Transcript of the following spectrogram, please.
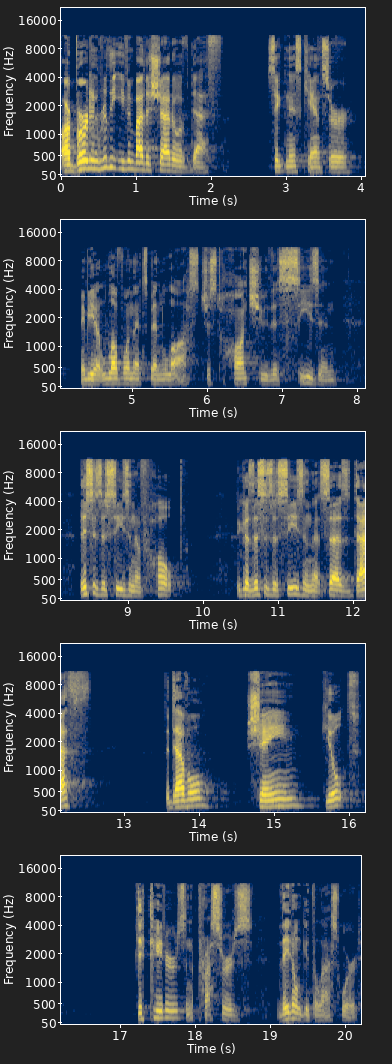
are burdened really even by the shadow of death sickness, cancer, maybe a loved one that's been lost just haunts you this season, this is a season of hope because this is a season that says death, the devil, shame, guilt, dictators and oppressors, they don't get the last word.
